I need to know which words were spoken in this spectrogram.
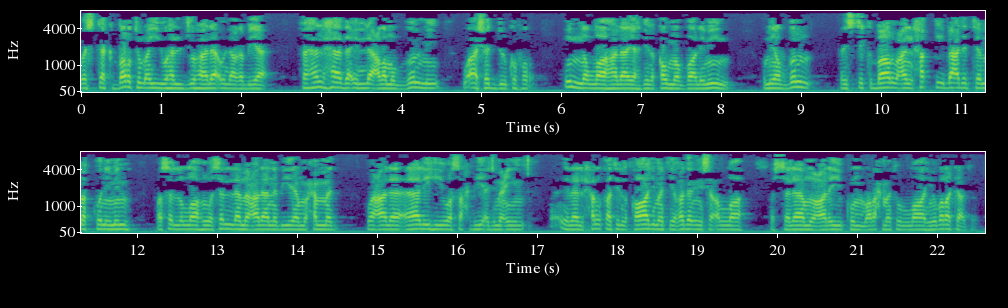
واستكبرتم أيها الجهلاء الأغبياء. فهل هذا إلا أعظم الظلم وأشد الكفر؟ إن الله لا يهدي القوم الظالمين. ومن الظلم الاستكبار عن الحق بعد التمكن منه. وصلى الله وسلم على نبينا محمد وعلى آله وصحبه أجمعين. إلى الحلقة القادمة غدا إن شاء الله. والسلام عليكم ورحمة الله وبركاته.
